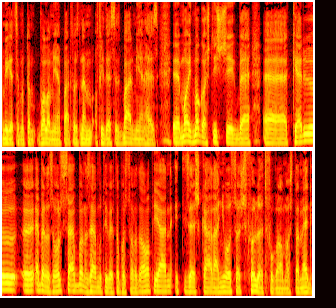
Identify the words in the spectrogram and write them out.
még egyszer mondtam, valamilyen párthoz, nem a Fideszhez, bármilyenhez, majd magas tisztségbe kerül. Ebben az országban az elmúlt évek tapasztalat alapján egy tízes skálán nyolcas fölött fogalmazta meg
